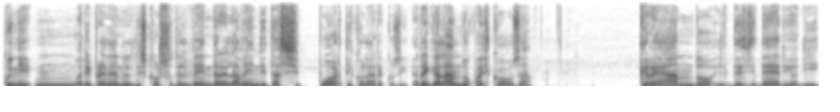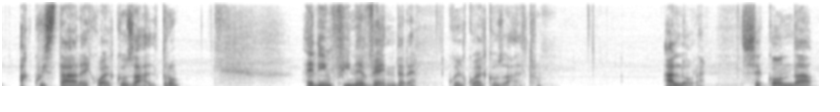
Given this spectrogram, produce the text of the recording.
Quindi, mh, mm, riprendendo il discorso del vendere, la vendita si può articolare così, regalando qualcosa, creando il desiderio di acquistare qualcos'altro ed infine vendere quel qualcos'altro. Allora, seconda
